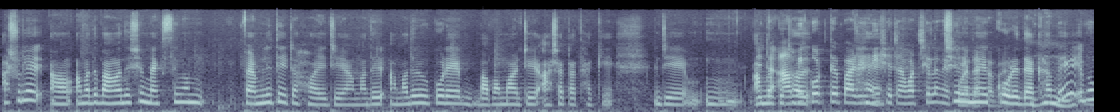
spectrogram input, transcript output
আসলে আমাদের বাংলাদেশের ম্যাক্সিমাম ফ্যামিলিতে এটা হয় যে আমাদের আমাদের উপরে বাবা মার যে আশাটা থাকে যে আমরা কোথাও- করতে পারিনি হ্যাঁ, সেটা আমার ছেলে মেয়ে করে দেখাবে। করে দেখাবে এবং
